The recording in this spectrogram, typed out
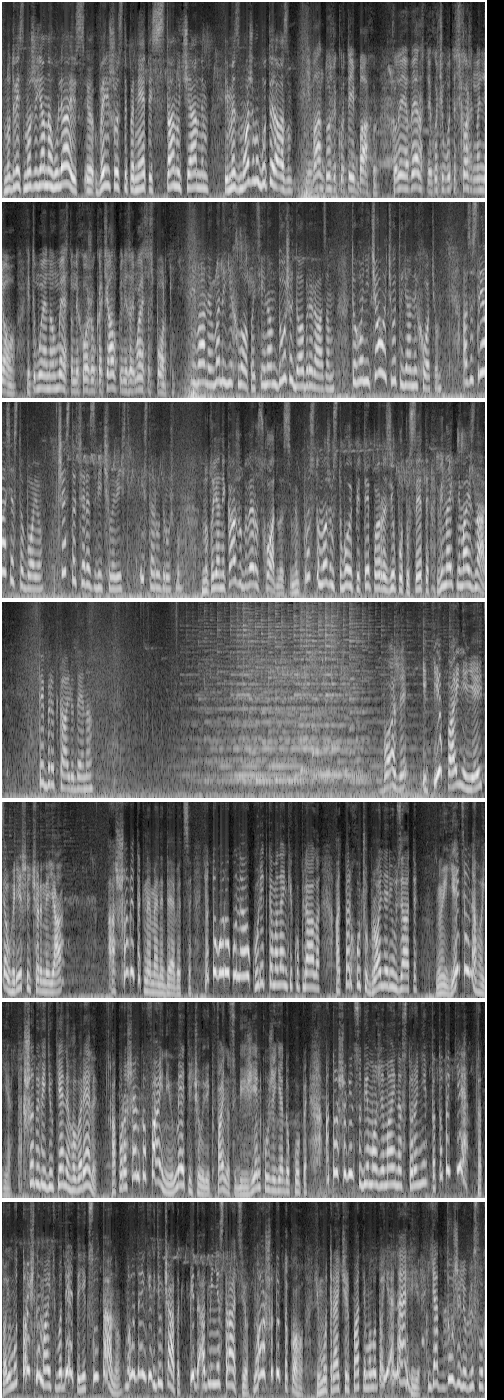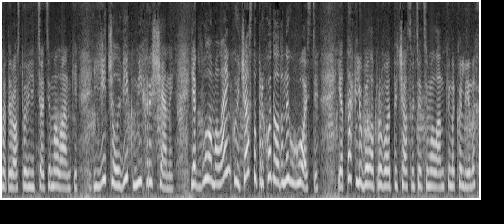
Ну дивись, може я нагуляюсь, е, вирішу степенитись, стану чемним, і ми зможемо бути разом. Іван дуже крутий бахур. Коли я виросту, я хочу бути схожим на нього. І тому я навмисно не ходжу в качалку і не займаюся спортом. Іване, в мене є хлопець, і нам дуже добре разом. Того нічого чути я не хочу. А зустрілася з тобою чисто через вічливість і стару дружбу. Ну то я не кажу, би ви розходилися. Ми просто можемо з тобою піти пару разів потусити. Він навіть не має знати. Ти бридка людина. Боже, які файні яйця в гріші чорния. А що ви так на мене дивитеся? Я того року не курітка маленькі купляла, а тепер хочу бройлерів взяти. Ну і яйця в нього є. Що би ви дівки не говорили? А Порошенко файний, вмитий чоловік, файно собі жінку вже є докупи. А то, що він собі може має на стороні, та то таке. Та то йому точно мають водити, як султану, молоденьких дівчаток під адміністрацію. Ну а що тут такого? Йому треба черпати молодої енергії. Я дуже люблю слухати розповіді цьоці Маланки. Її чоловік мій хрещений. Як була маленькою, часто приходила до них в гості. Я так любила проводити час у цьоці Маланки на колінах.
